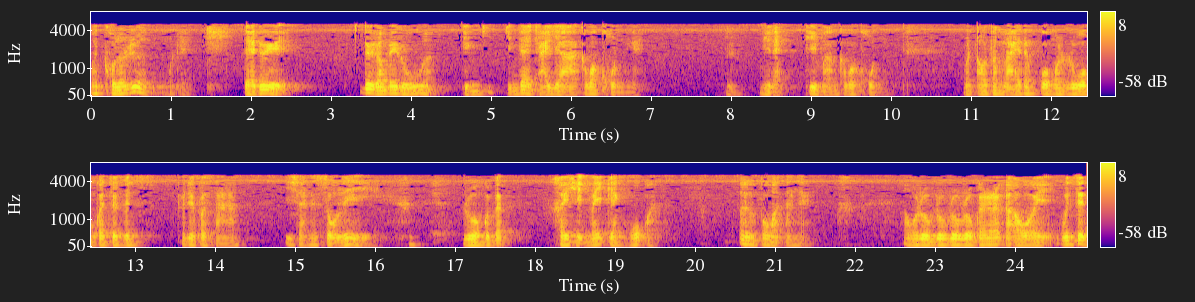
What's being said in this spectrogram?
มันคนละเรื่องหมดเลย แต่ด้วยด้วยเราไม่รู้อะจึงจึงได้ฉายาเขาว่าคนไงนี่แหละ ที่มาเขาว่าคน มันเอาทั้งหลายทั้งปวงมันรวมกันจนเป็นเขาเรียกภาษา อีสานโซเล่รวมกันแบบ เคยเห็นไหมแกงฮกอะ เออประวัตินั้นแหละ เอามารวมรวมรวมรวมกันแล้วก็เอาไอ้วุ้นเส้น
